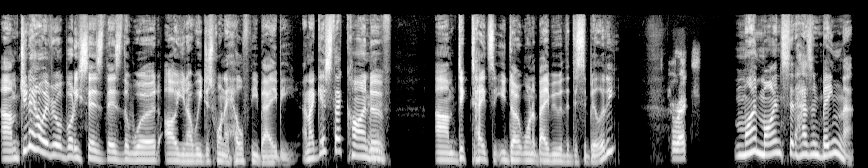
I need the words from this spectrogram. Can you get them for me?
Um, do you know how everybody says there's the word, oh, you know, we just want a healthy baby? And I guess that kind Mm-hmm. of um, dictates that you don't want a baby with a disability. Correct. My mindset hasn't been that.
